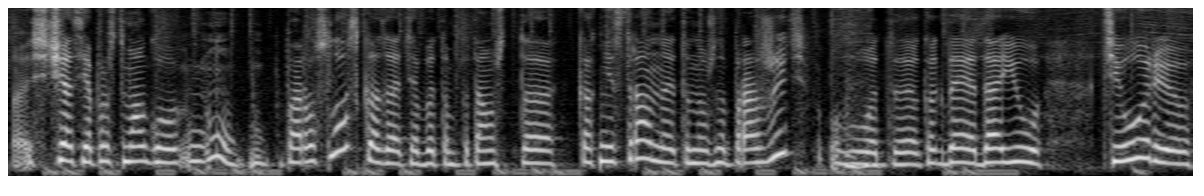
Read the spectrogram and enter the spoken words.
А, сейчас я просто могу ну, пару слов сказать об этом, потому что, как ни странно, это нужно прожить. Вот, э, когда я даю теорию,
